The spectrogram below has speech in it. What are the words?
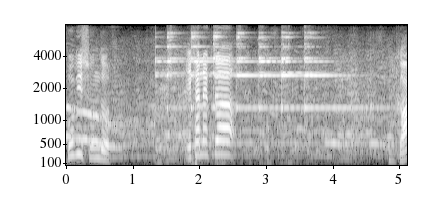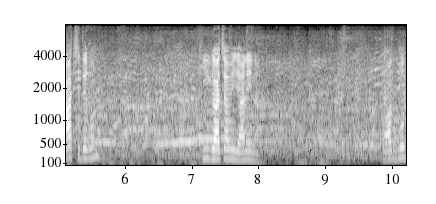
খুবই সুন্দর। এখানে একটা গাছ দেখুন। কি গাছ আমি জানি না। অদ্ভুত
